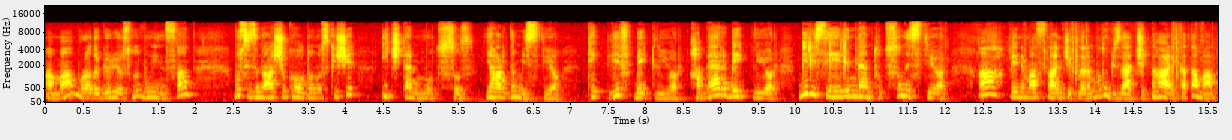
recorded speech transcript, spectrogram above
Ama burada görüyorsunuz bu insan bu sizin aşık olduğunuz kişi içten mutsuz. Yardım istiyor. Teklif bekliyor. Haber bekliyor. Birisi elinden tutsun istiyor. Ah benim aslancıklarım bu da güzel çıktı harika tamam.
